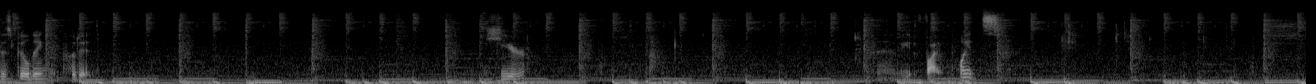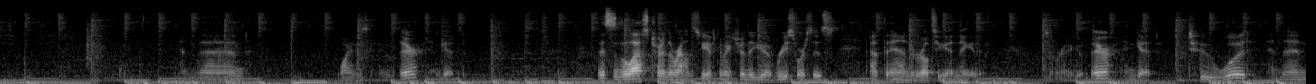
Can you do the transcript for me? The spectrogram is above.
this building and put it here. And we get five points. And then white is going to go there and get. This is the last turn of the round, so you have to make sure that you have resources at the end, or else you get negative. So we're going to go there and get two wood, and then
